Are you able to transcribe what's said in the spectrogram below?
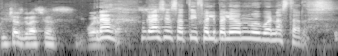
Muchas gracias y buenas tardes. Gracias a ti, Felipe León. Muy buenas tardes.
